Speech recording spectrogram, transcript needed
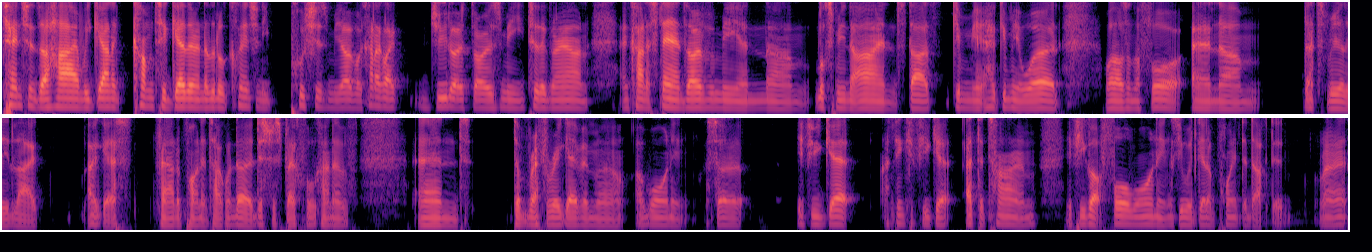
tensions are high and we kind of come together in a little clinch and he pushes me over kind of like judo throws me to the ground and kind of stands over me and um, looks me in the eye and starts giving me giving me a word while I was on the floor. And um, that's really like I guess frowned upon in taekwondo disrespectful kind of and the referee gave him a, a warning. So if you get I think if you get at the time, if you got four warnings, you would get a point deducted, right?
